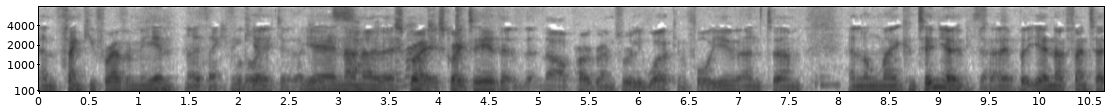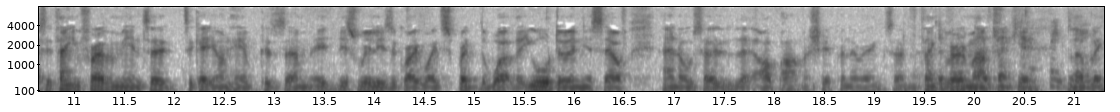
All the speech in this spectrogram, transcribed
and thank you for having me in. No, thank you for Thank the you. way you do that. Yeah, kids. no, no, thank you that's great. much. It's great to hear that, that, that our program's really working for you, and um, and long may it continue. So, but yeah, no, fantastic. Thank you for having me and to, to get you on here because um, it, this really is a great way to spread the work that you're doing yourself and also the, our partnership and everything. So, No, thank you very definitely. No, much. thank you. Yeah, thank you. Lovely.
